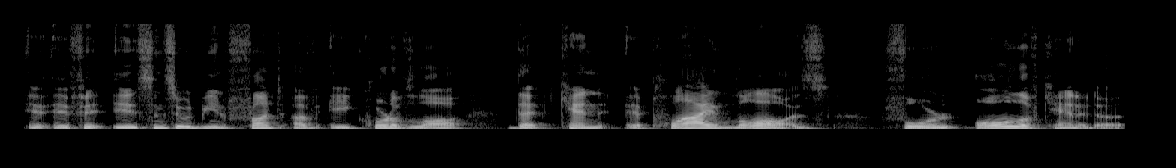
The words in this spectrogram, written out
if it, it since it would be in front of a court of law that can apply laws for all of Canada,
